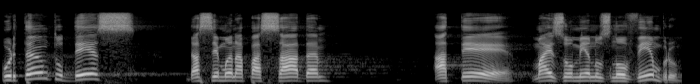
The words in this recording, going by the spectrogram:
Portanto, desde a semana passada até mais ou menos novembro,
